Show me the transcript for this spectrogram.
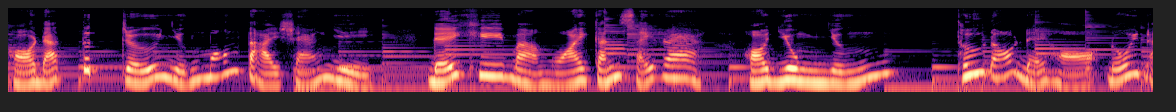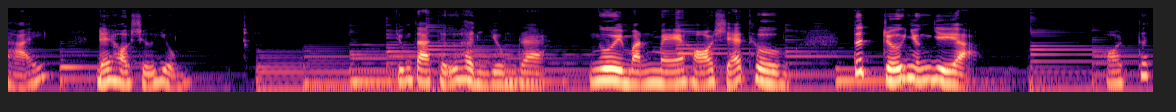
Họ đã tích trữ những món tài sản gì? Để khi mà ngoại cảnh xảy ra, họ dùng những thứ đó để họ đối đãi, để họ sử dụng. Chúng ta thử hình dung ra, người mạnh mẽ họ sẽ thường tích trữ những gì ạ? à? Họ tích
